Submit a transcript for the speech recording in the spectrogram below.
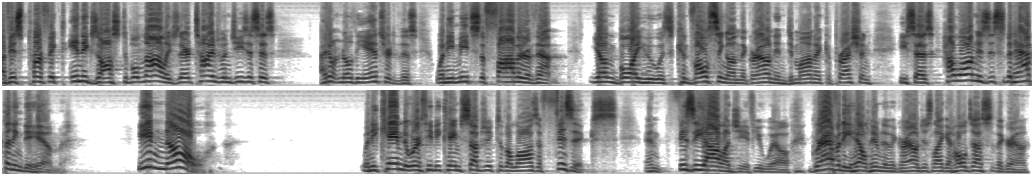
of his perfect, inexhaustible knowledge. There are times when Jesus says, I don't know the answer to this. When he meets the father of that young boy who was convulsing on the ground in demonic oppression, he says, How long has this been happening to him? He didn't know. When he came to earth, he became subject to the laws of physics and physiology, if you will. Gravity held him to the ground just like it holds us to the ground.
